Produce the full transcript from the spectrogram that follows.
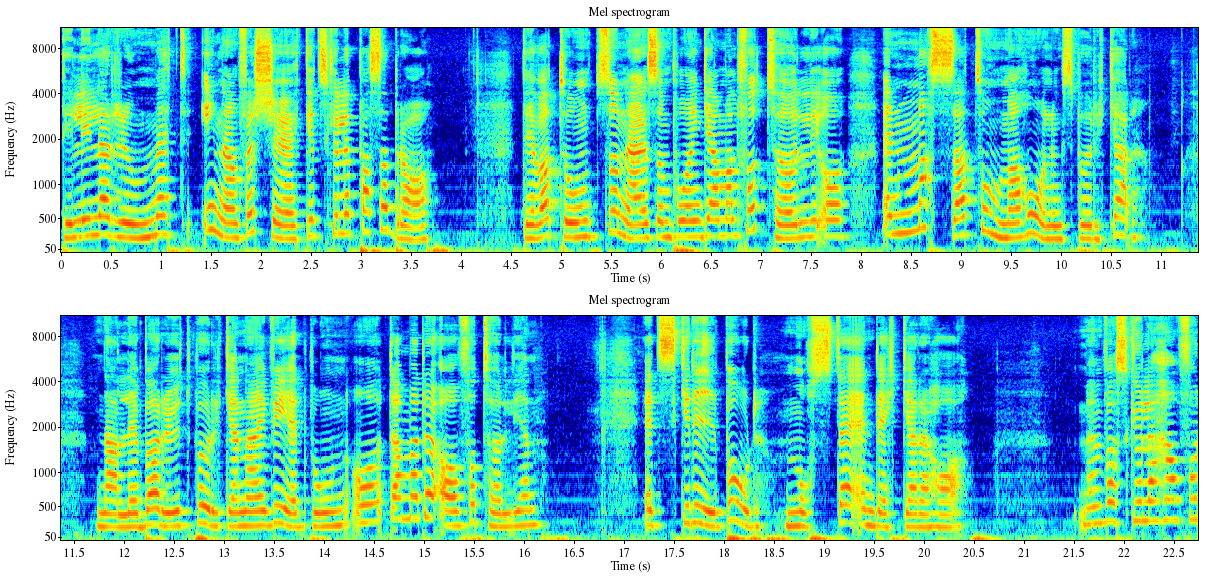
Det lilla rummet innanför köket skulle passa bra. Det var tomt så när som på en gammal fåtölj och en massa tomma honungsburkar. Nalle bar ut burkarna i vedbon och dammade av fåtöljen. Ett skrivbord måste en deckare ha. Men var skulle han få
